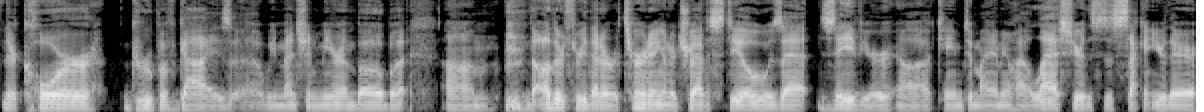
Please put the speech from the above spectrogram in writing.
their core group of guys. Uh, we mentioned Mirambeaux, but um, the other three that are returning under Travis Steele, who was at Xavier, uh, came to Miami, Ohio last year. This is his second year there.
